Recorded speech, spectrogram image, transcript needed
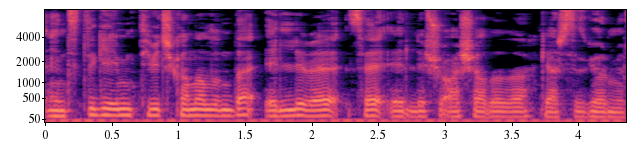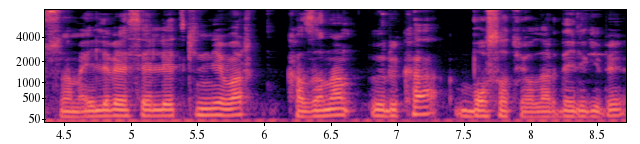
Entity Gaming Twitch kanalında 50 vs 50 şu aşağıda da gerçi siz görmüyorsun ama 50 vs 50 etkinliği var. Kazanan ırka boss atıyorlar deli gibi.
